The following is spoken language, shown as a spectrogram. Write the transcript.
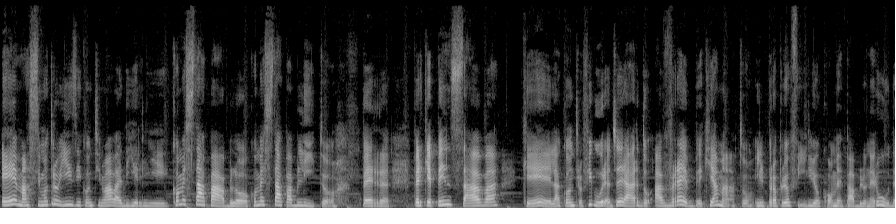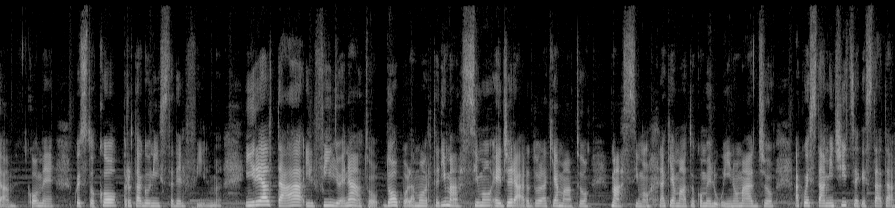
E Massimo Troisi continuava a dirgli come sta Pablo, come sta Pablito, per, perché pensava che la controfigura Gerardo avrebbe chiamato il proprio figlio come Pablo Neruda, come questo co-protagonista del film. In realtà il figlio è nato dopo la morte di Massimo e Gerardo l'ha chiamato Massimo, l'ha chiamato come lui, in omaggio a questa amicizia che è stata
